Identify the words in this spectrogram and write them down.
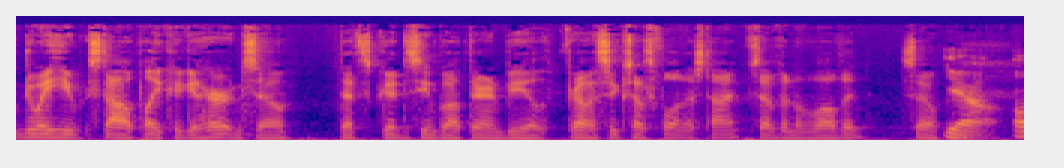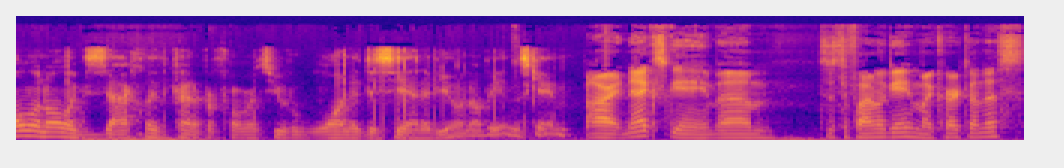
the way he style play could get hurt, and so that's good to see him go out there and be fairly successful in his time, seven of eleven. So yeah, all in all, exactly the kind of performance you would have wanted to see out of UNLV in this game. All right, next game. Um, is this the final game? Am I correct on this?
